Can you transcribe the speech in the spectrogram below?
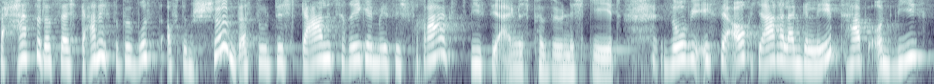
hast du das vielleicht gar nicht so bewusst auf dem Schirm, dass du dich gar nicht regelmäßig fragst, wie es dir eigentlich persönlich geht. So wie ich es ja auch jahrelang gelebt habe und wie es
